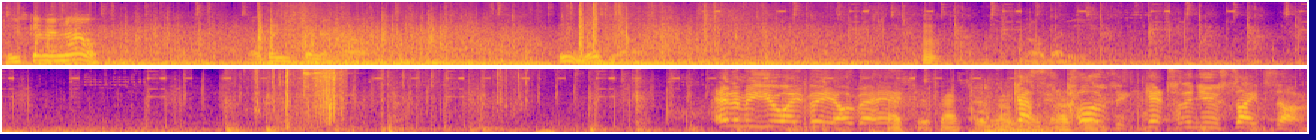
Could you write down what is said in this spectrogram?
Who's gonna know? Nobody's gonna know. Who would know? Hmm. Nobody. Enemy UAV overhead. Faster, faster, faster, Gas is closing. Get to the new safe zone.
